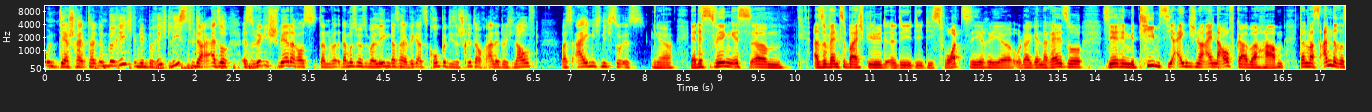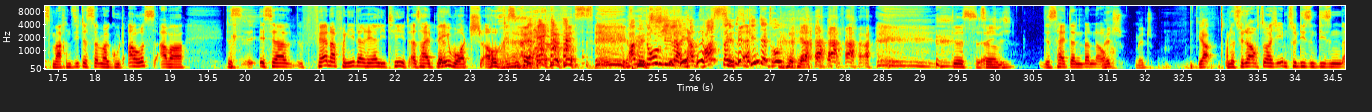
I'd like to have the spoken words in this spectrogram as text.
und der schreibt halt einen Bericht und den Bericht liest wieder. Also es ist wirklich schwer daraus, dann, da muss man uns überlegen, dass er halt wirklich als Gruppe diese Schritte auch alle durchlauft, was eigentlich nicht so ist. Ja, ja, deswegen ist, ähm, also wenn zum Beispiel äh, die, die, die SWAT-Serie oder generell so Serien mit Teams, die eigentlich nur eine Aufgabe haben, dann was anderes machen, sieht das dann immer gut aus, aber das ist ja ferner von jeder Realität. Also halt Baywatch auch. So, hey, du bist, Wir haben einen Drogendealer. Ja, was? Sein das Kind ertrunken. das, Tatsächlich. ähm, das ist halt dann, dann auch. Mitch, Mitch. Ja, Und das führt auch zum Beispiel eben zu diesen, diesen äh,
